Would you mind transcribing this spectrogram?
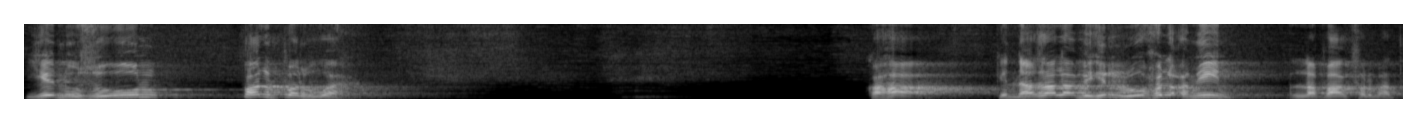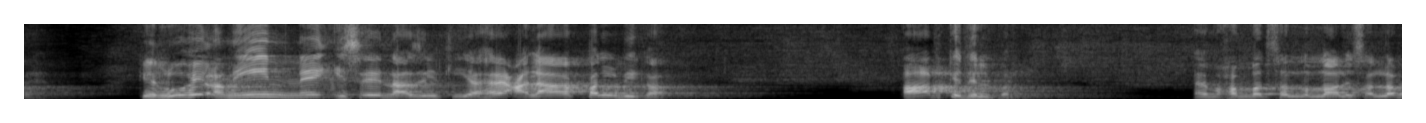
یہ نزول قلب پر ہوا ہے۔ کہا کہ نزالہ بہر روح الامین، اللہ پاک فرماتے ہیں۔ کہ روح امین نے اسے نازل کیا ہے علا قلبی کا، آپ کے دل پر۔ اے محمد صلی اللہ علیہ وسلم،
